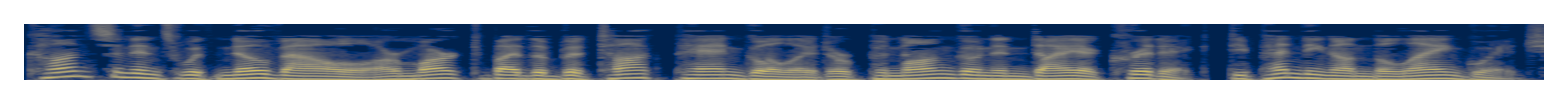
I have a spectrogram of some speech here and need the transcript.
Consonants with no vowel are marked by the Batak Pangolat or Panongonan diacritic, depending on the language.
